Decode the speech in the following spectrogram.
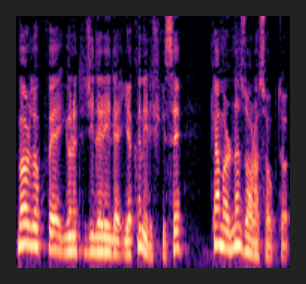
Murdoch ve yöneticileriyle yakın ilişkisi Cameron'ı zora soktu.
